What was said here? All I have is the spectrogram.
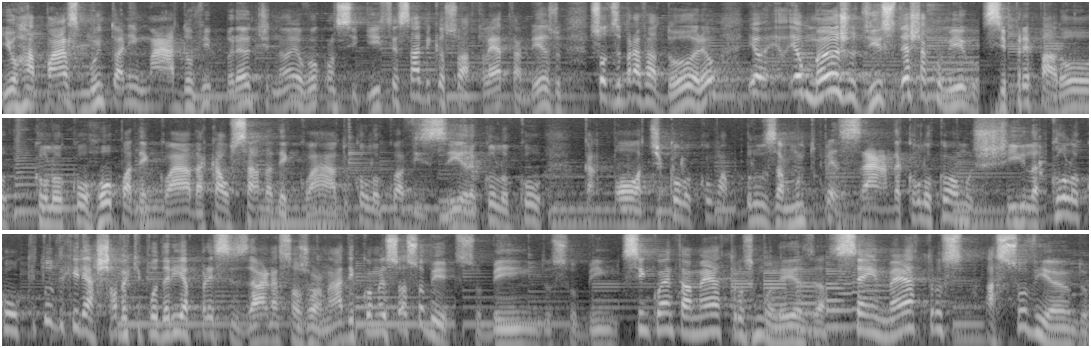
E o rapaz muito animado, vibrante, não, eu vou conseguir. Você sabe que eu sou atleta mesmo, sou desbravador, eu, eu, eu manjo disso, deixa comigo. Se preparou, colocou roupa adequada, calçado adequado, colocou a viseira, colocou capote, colocou uma blusa muito pesada, colocou uma mochila, colocou tudo que ele achava que poderia precisar nessa jornada e começou a subir. Subindo, subindo. 50 metros, moleza. 100 metros, assoviando.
